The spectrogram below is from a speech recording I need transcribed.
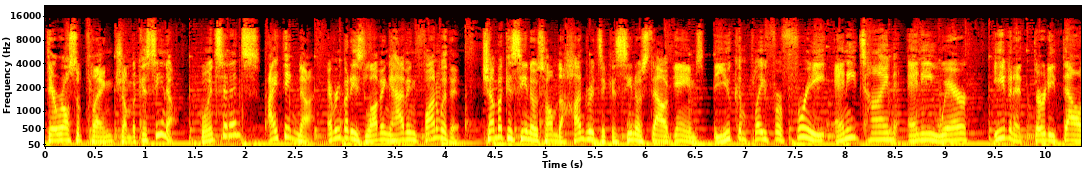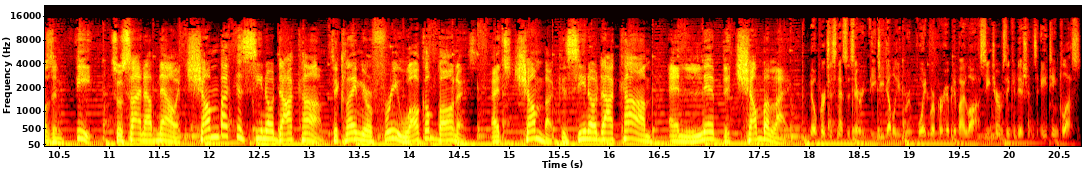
They were also playing Chumba Casino. Coincidence? I think not. Everybody's loving having fun with it. Chumba Casino is home to hundreds of casino style games that you can play for free anytime, anywhere even at 30,000 feet. So sign up now at ChumbaCasino.com to claim your free welcome bonus. That's ChumbaCasino.com and live the Chumba life. No purchase necessary. VGW Group. Void were prohibited by law. See terms and conditions. 18 plus.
